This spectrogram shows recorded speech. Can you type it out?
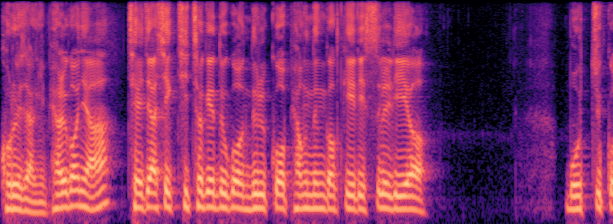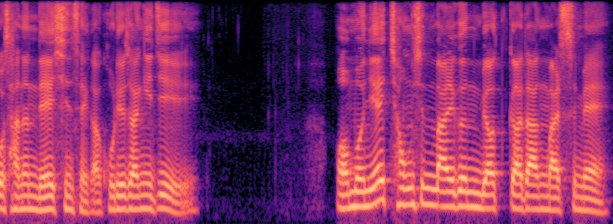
고려장이 별거냐? 제 자식 지척에 두고 늙고 병든 것끼리 쓸리여. 못 죽고 사는 내 신세가 고려장이지. 어머니의 정신 맑은 몇 가닥 말씀에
